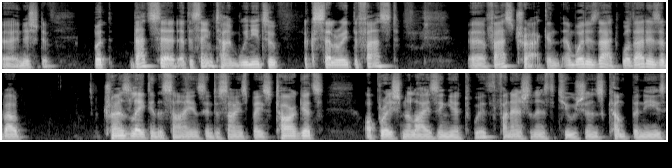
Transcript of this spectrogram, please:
uh, initiative. But that said, at the same time, we need to accelerate the fast uh, fast track. And, and what is that? Well, that is about translating the science into science based targets operationalizing it with financial institutions, companies,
